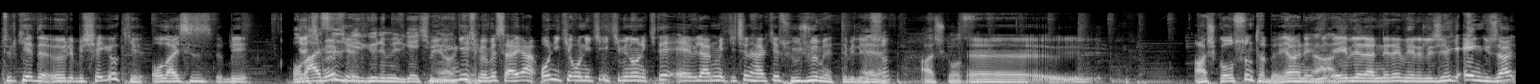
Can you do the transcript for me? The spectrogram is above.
Türkiye'de öyle bir şey yok ki. Olaysız bir Olaysız bir ki. günümüz Bir geçmiyor gün ki. geçmiyor. Mesela yani 12-12-2012'de evlenmek için herkes hücum etti biliyorsun. Evet aşk olsun. Ee, aşk olsun tabii. Yani Ya. evlenenlere verilecek en güzel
